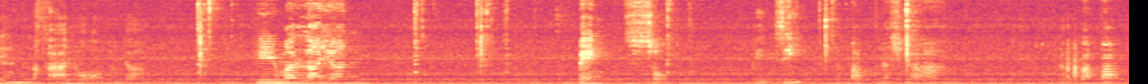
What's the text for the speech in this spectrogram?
Asin, nakaano, da, Himalayan pink salt. Okay, see? Napap na siya. Napapap.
